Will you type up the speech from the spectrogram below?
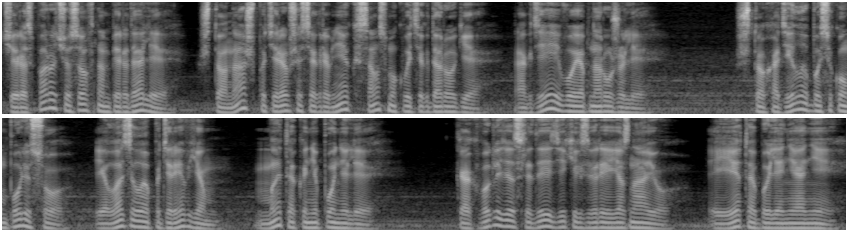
Через пару часов нам передали, что наш потерявшийся грибник сам смог выйти к дороге, а где его и обнаружили. Что ходила босиком по лесу и лазила по деревьям, мы так и не поняли. Как выглядят следы диких зверей, я знаю, и это были не они.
